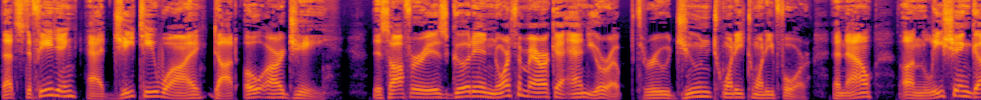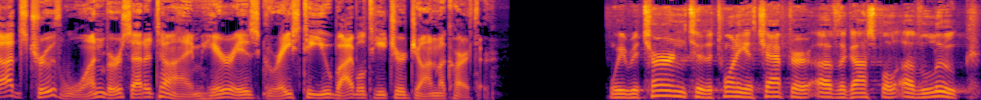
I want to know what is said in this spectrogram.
That's defeating at gty.org. This offer is good in North America and Europe through June 2024. And now, unleashing God's truth one verse at a time, here is Grace to You Bible teacher John MacArthur. We return to the 20th chapter of the Gospel of Luke.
